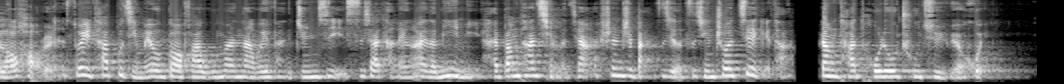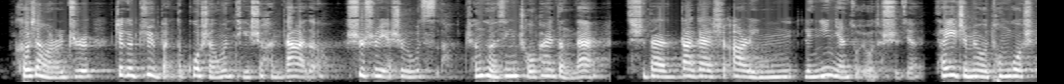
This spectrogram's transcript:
老好人，所以他不仅没有告发吴曼娜违反军纪、私下谈恋爱的秘密，还帮她请了假，甚至把自己的自行车借给她，让她偷溜出去约会。可想而知，这个剧本的过审问题是很大的。事实也是如此。陈可辛筹拍《等待》是在大概是二零零一年左右的时间，他一直没有通过审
